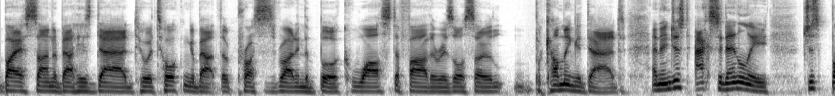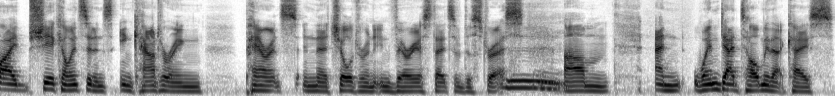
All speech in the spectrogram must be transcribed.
by a son about his dad who are talking about the process of writing the book whilst a father is also becoming a dad, and then just accidentally, just by sheer coincidence, encountering parents and their children in various states of distress. Um, and when dad told me that case,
